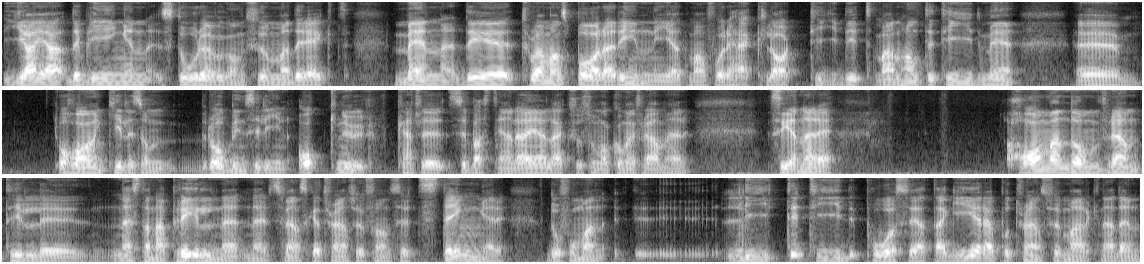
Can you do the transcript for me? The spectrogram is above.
ja, ja, det blir ingen stor övergångssumma direkt. Men det tror jag man sparar in i att man får det här klart tidigt. Man har inte tid med eh, att ha en kille som Robin Selin och nu kanske Sebastian Rajalax som har kommit fram här senare. Har man dem fram till eh, nästan april när, när svenska transferfönstret stänger då får man eh, lite tid på sig att agera på transfermarknaden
